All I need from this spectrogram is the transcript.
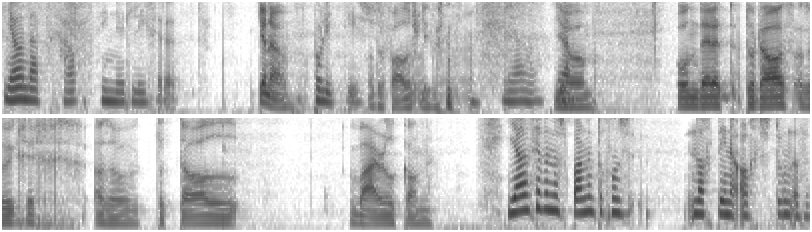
Ja, und einfach auch, was sie nicht liefern. Genau. Politisch. Oder falsch liefern. Ja. Ja. Und er hat durch das also wirklich also total viral gegangen. Ja, es ist eben noch spannend, du kommst nach diesen acht Stunden, also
